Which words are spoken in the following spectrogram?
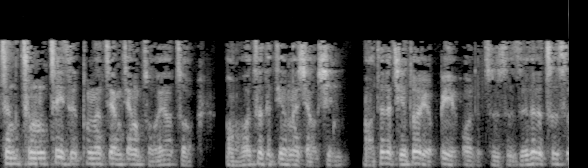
真真这次碰到这样这样走要走，哦，我这个地方要小心，啊，这个其实都有背后的知识，只是这个知识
